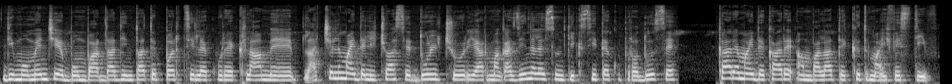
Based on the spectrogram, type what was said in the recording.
din moment ce e bombardat din toate părțile cu reclame la cele mai delicioase dulciuri, iar magazinele sunt tixite cu produse care mai de care ambalate cât mai festiv.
